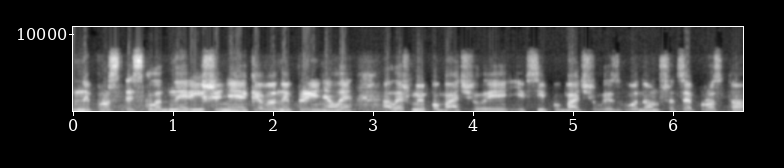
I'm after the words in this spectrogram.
непросте складне рішення, яке вони прийняли. Але ж ми побачили, і всі побачили згодом, що це просто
